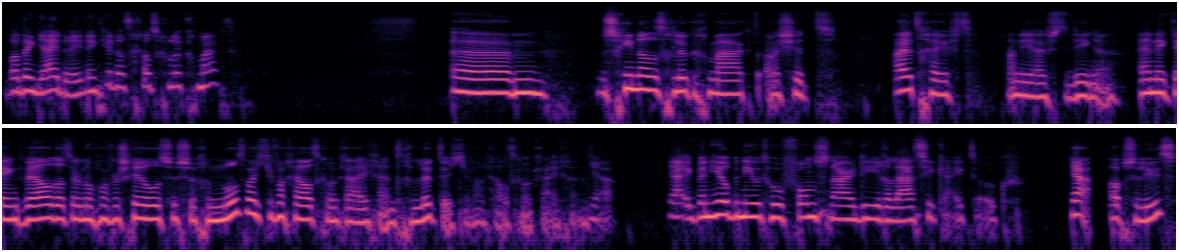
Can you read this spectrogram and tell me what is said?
Wat denk jij, Dre? Denk je dat geld gelukkig maakt? Ehm, misschien dat het gelukkig maakt als je het uitgeeft aan de juiste dingen. En ik denk wel dat er nog een verschil is tussen genot wat je van geld kan krijgen en het geluk dat je van geld kan krijgen. Ja. Ja, ik ben heel benieuwd hoe Fons naar die relatie kijkt ook. Ja, absoluut.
